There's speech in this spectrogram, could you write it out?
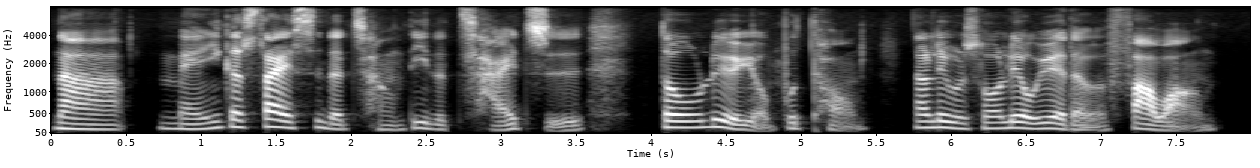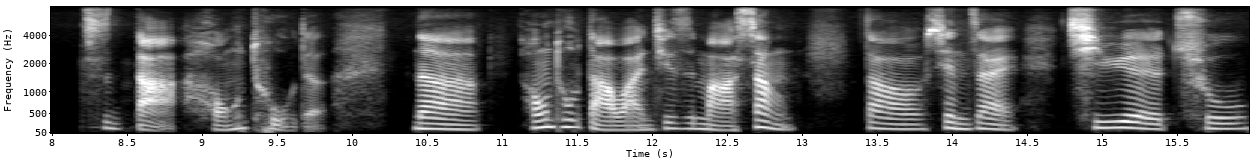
那每一个赛事的场地的材质都略有不同。那例如说，六月的法网是打红土的，那红土打完，其实马上到现在七月初。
